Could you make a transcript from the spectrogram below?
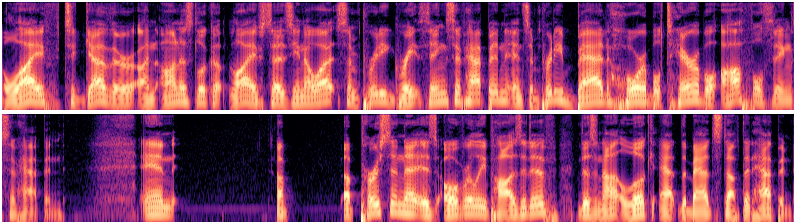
life together, an honest look at life says, you know what? Some pretty great things have happened, and some pretty bad, horrible, terrible, awful things have happened. And a a person that is overly positive does not look at the bad stuff that happened.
